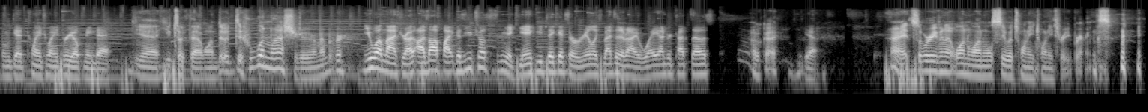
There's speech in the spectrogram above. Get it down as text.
when we get twenty twenty three opening day. Yeah, you took that one. Dude, who won last year? Do you remember? You won last year. I, I was off by because you chose some like Yankee tickets are real expensive, and I way undercut those. Okay. Yeah. All right, so we're even at 1 1. We'll see what 2023 brings.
